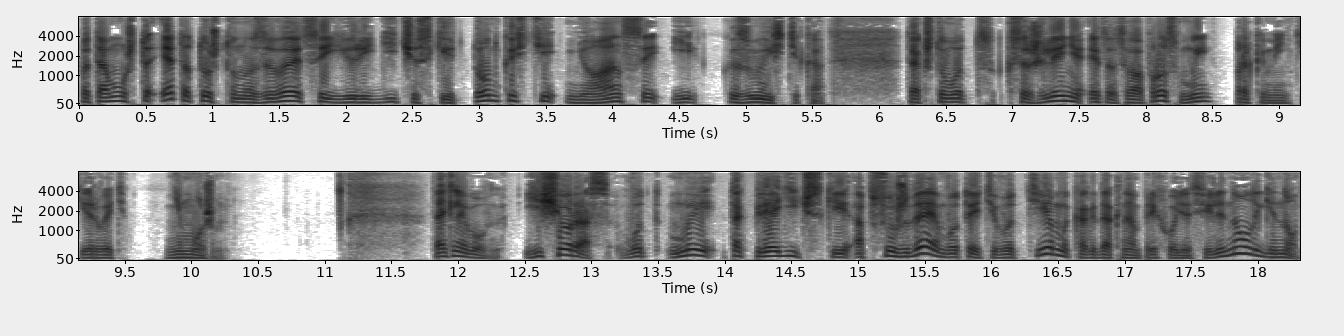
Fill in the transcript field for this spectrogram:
потому что это то, что называется юридические тонкости, нюансы и казуистика. Так что вот, к сожалению, этот вопрос мы прокомментировать не можем. Татьяна Львовна, еще раз, вот мы так периодически обсуждаем вот эти вот темы, когда к нам приходят филинологи, но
